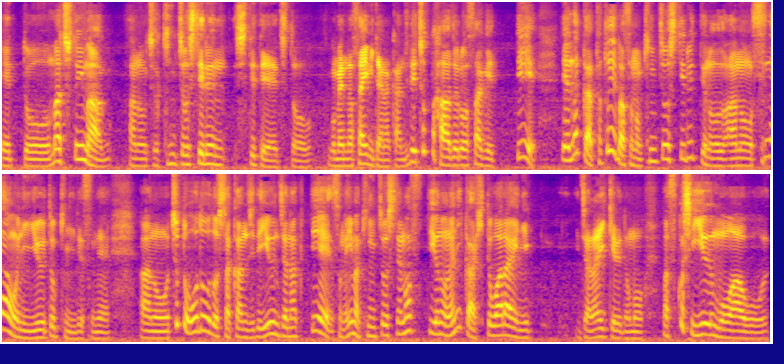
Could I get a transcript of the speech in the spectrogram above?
えっと、まあ、ちょっと今、あの、ちょっと緊張してる、してて、ちょっとごめんなさいみたいな感じで、ちょっとハードルを下げて、で、なんか、例えばその緊張してるっていうのを、あの、素直に言うときにですね、あの、ちょっとおどおどした感じで言うんじゃなくて、その今緊張してますっていうのを何か人笑いにじゃないけれども、まあ、少しユーモアを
